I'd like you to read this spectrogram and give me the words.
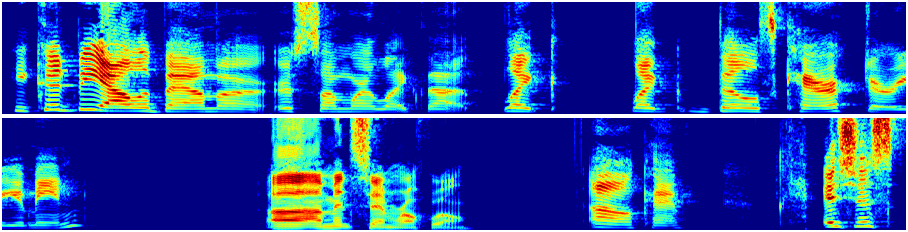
he could be Alabama or somewhere like that. Like like Bill's character, you mean? Uh, I meant Sam Rockwell. Oh, okay. It's just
